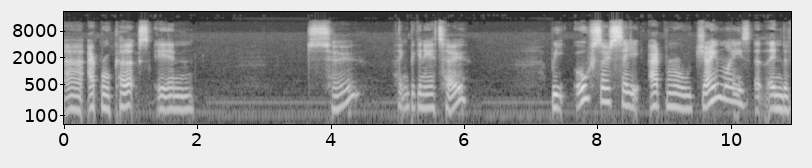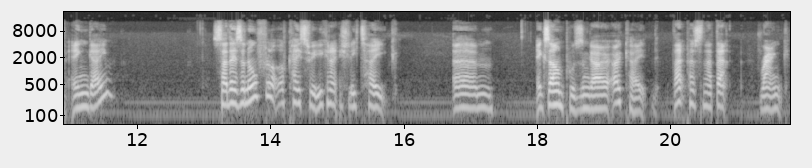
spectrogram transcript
uh, Admiral Kirk's in two, I think beginning of two. We also see Admiral Janeway's at the end of Endgame. So there's an awful lot of cases where you can actually take um, examples and go, okay, that person had that rank.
